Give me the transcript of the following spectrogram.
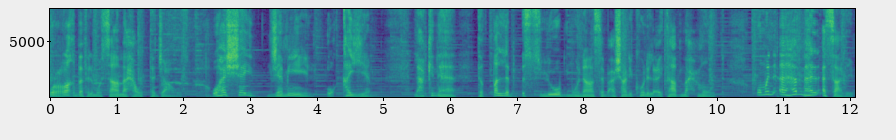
والرغبة في المسامحة والتجاوز. وهالشيء جميل وقيم لكنها تتطلب أسلوب مناسب عشان يكون العتاب محمود. ومن أهم هالأساليب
